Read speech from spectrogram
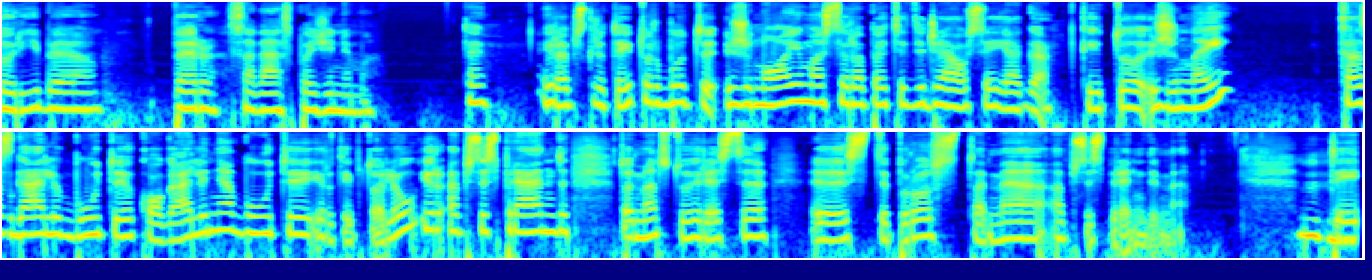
dorybė per savęs pažinimą. Taip. Ir apskritai turbūt žinojimas yra pati didžiausia jėga. Kai tu žinai, kas gali būti, ko gali nebūti ir taip toliau ir apsisprendi, tuomet tu esi e, stiprus tame apsisprendime. Mhm. Tai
